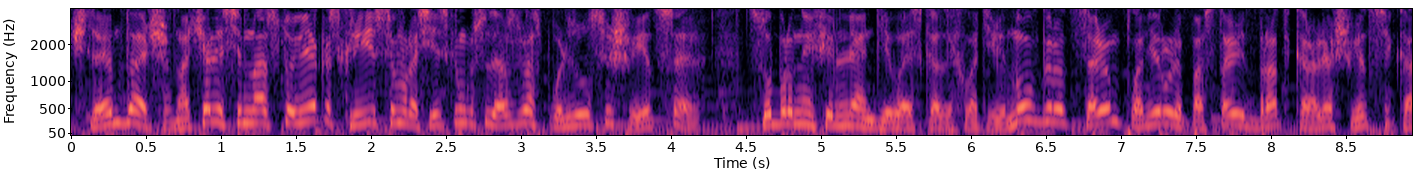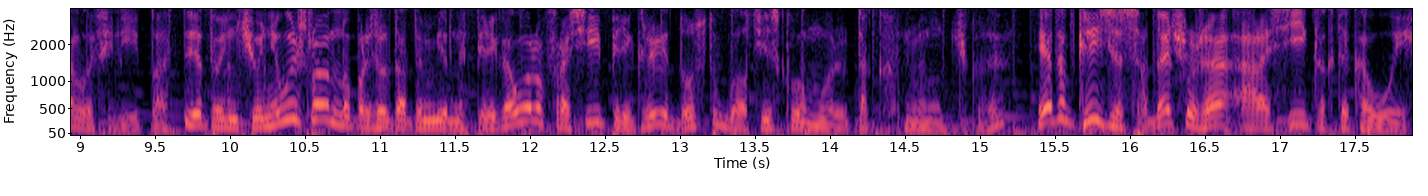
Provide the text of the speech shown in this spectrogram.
Читаем дальше. В начале 17 века с кризисом в российском государстве воспользовалась и Швеция. Собранные Финляндии войска захватили Новгород. Царем планировали поставить брата короля Швеции Карла Филиппа. Этого ничего не вышло, но по результатам мирных переговоров России перекрыли доступ к Балтийскому морю. Так, минуточку, да? Этот кризис, а дальше уже о России как таковой.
